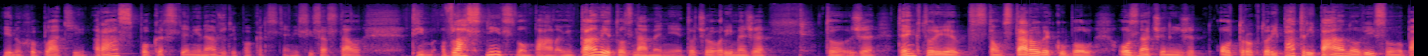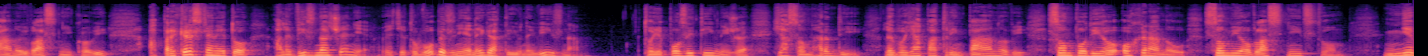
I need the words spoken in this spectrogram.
jednoducho platí raz pokrstený, navždy pokrstený. Si sa stal tým vlastníctvom pánovým. Tam je to znamenie, to, čo hovoríme, že, to, že ten, ktorý je v tom staroveku bol označený, že otrok, ktorý patrí pánovi, svojmu pánovi vlastníkovi a pre je to ale vyznačenie. Viete, to vôbec nie je negatívny význam. To je pozitívny, že ja som hrdý, lebo ja patrím pánovi, som pod jeho ochranou, som jeho vlastníctvom. Ne,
